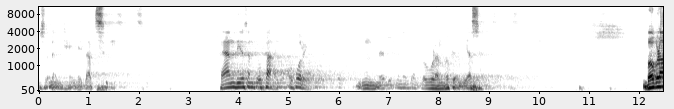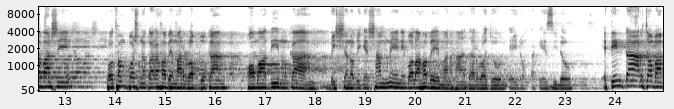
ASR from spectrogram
আসলে ঘেমে যাচ্ছে। ফ্যান দিয়েছেন কোথায়? ওপরে। বগুড়ার লোকের আছে। বগুড়াবাসী, প্রথম প্রশ্ন করা হবে, মার রব্বকা, অমাদিনকা, বিশ্বনবীকে সামনে এনে বলা হবে মানহাজার রজল, এই লোকটা কে ছিল? এ তিনটার জবাব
